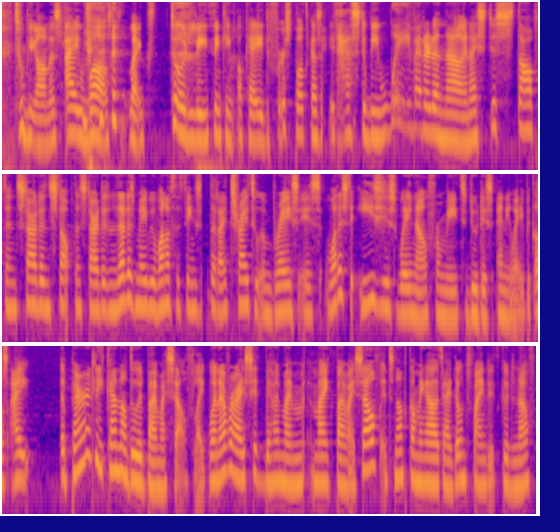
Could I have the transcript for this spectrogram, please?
to be honest i was like totally thinking okay the first podcast it has to be way better than now. And I just stopped and started and stopped and started. And that is maybe one of the things that i try to embrace is what is the easiest way now for me to do this anyway? Because i apparently cannot do it by myself. Like whenever i sit behind my mic by myself it's not coming out. I don't find it good enough.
